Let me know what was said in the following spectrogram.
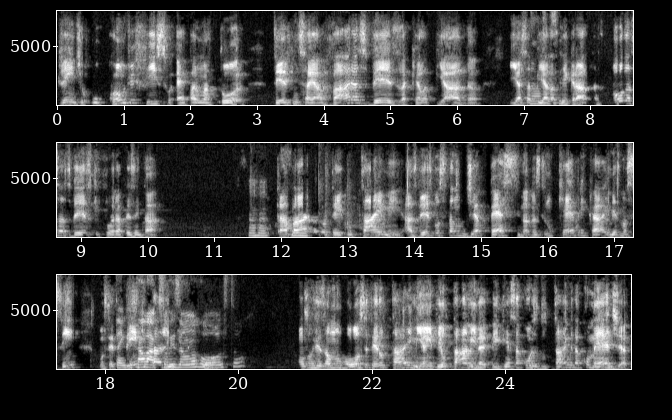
Gente, o quão difícil é para um ator ter que ensaiar várias vezes aquela piada e essa Nossa, piada sim. ter graça todas as vezes que for apresentar. Uhum, Trabalho, o time. Às vezes você está num dia péssimo, às vezes você não quer brincar, e mesmo assim você tem, tem que estar tá lá com sorrisão no rosto. Com um sorrisão no rosto e ter o time. Aí tem o time, né? E tem essa coisa do time da comédia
